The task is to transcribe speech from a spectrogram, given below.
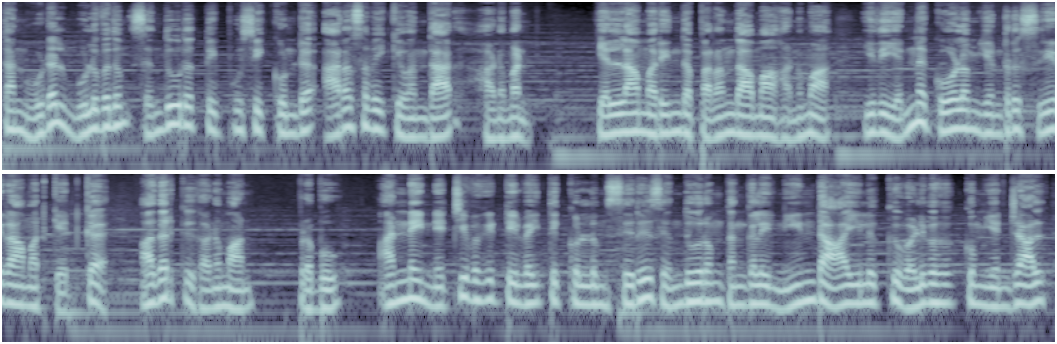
தன் உடல் முழுவதும் செந்தூரத்தை பூசிக்கொண்டு அரசவைக்கு வந்தார் ஹனுமன். எல்லாம் அறிந்த பரந்தாமா ஹனுமா இது என்ன கோலம் என்று ஸ்ரீராமர் கேட்க அதற்கு ஹனுமான் பிரபு அன்னை நெற்றி வகிட்டில் வைத்துக் கொள்ளும் சிறு செந்தூரம் தங்களின் நீண்ட ஆயுளுக்கு வழிவகுக்கும் என்றால்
